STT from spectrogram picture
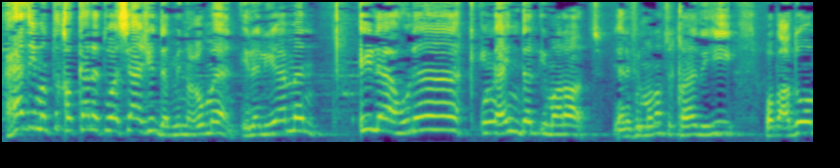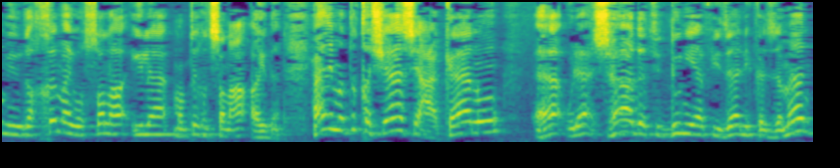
هذه منطقة كانت واسعة جدا من عمان إلى اليمن إلى هناك عند الإمارات. يعني في المناطق هذه وبعضهم يضخمها يوصلها إلى منطقة صنعاء أيضا. هذه منطقة شاسعة كانوا هؤلاء سادة الدنيا في ذلك الزمان.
